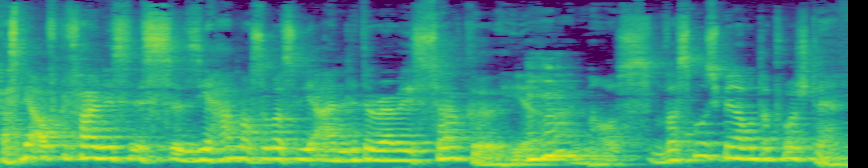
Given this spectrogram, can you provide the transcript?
Was mir aufgefallen ist, ist, Sie haben auch sowas wie einen Literary Circle hier mhm. im Haus. Was muss ich mir darunter vorstellen?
